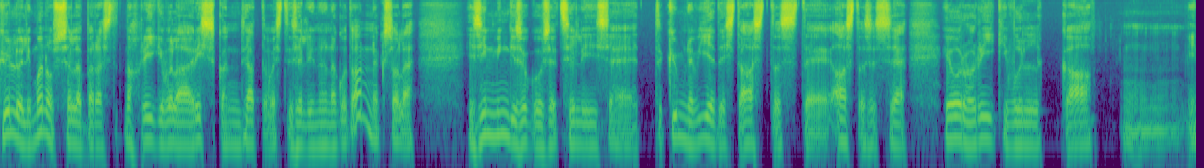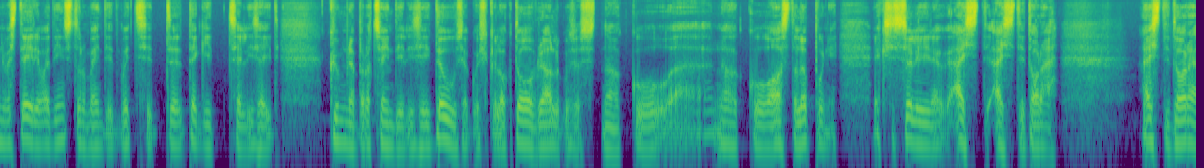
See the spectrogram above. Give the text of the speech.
küll oli mõnus, sellepärast et noh, riigivõla risk on teatavasti selline, nagu ta on, eks ole. ja siin mingisugused sellised kümne-viieteist aastaste, aastasesse euro riigivõlga investeerivad instrumendid võtsid, tegid selliseid kümneprotsendilisi tõuse kuskil oktoobri algusest nagu, äh, nagu aasta lõpuni. ehk siis see oli hästi-hästi tore hästi tore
